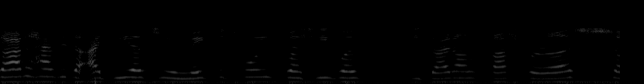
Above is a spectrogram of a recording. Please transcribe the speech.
God had the idea to make the toys, but he was he died on the cross for us. So,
